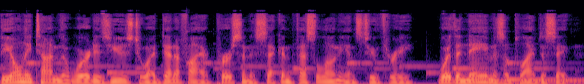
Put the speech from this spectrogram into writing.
The only time the word is used to identify a person is 2 Thessalonians 2:3, where the name is applied to Satan.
